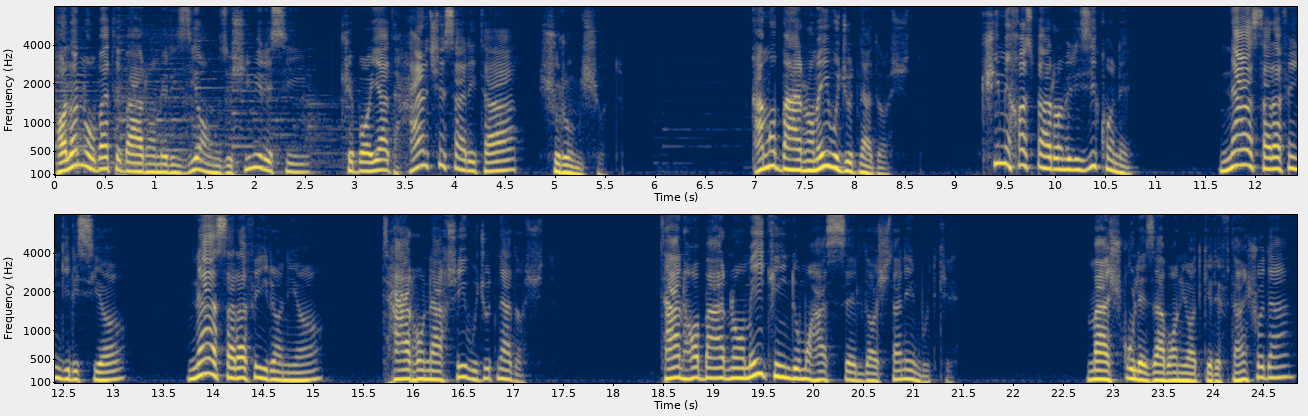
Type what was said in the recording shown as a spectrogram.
حالا نوبت برنامه ریزی آموزشی می رسید که باید هرچه سریعتر شروع می شد. اما برنامه وجود نداشت. کی می‌خواست برنامه ریزی کنه؟ نه از طرف انگلیسی ها، نه از طرف ایرانیا طرح و نقشه وجود نداشت. تنها برنامه‌ای که این دو محصل داشتن این بود که مشغول زبان یاد گرفتن شدن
